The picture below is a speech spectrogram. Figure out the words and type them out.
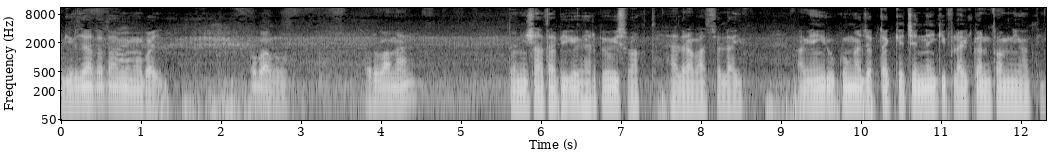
गिर जाता था अभी मोबाइल। ओ बाबू। उर्वा मैम तो निशा अभी के घर पे हो इस वक्त, हैदराबाद से लाइव अब यहीं रुकूँगा जब तक कि चेन्नई की फ़्लाइट कंफर्म नहीं होती।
